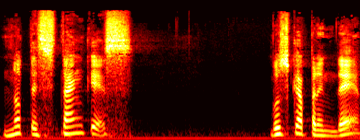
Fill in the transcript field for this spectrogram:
no te estanques, busca aprender.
